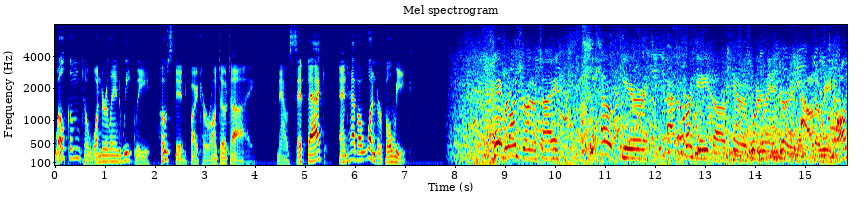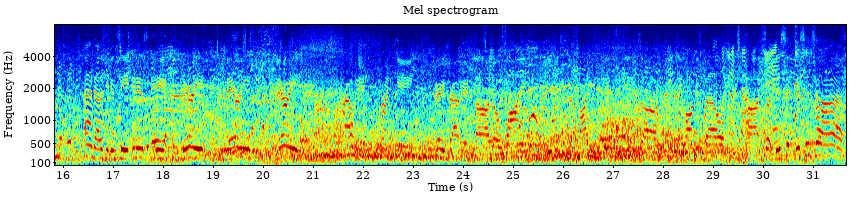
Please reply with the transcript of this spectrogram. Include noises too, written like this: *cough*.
Welcome to Wonderland Weekly, hosted by Toronto Ty. Now sit back and have a wonderful week. Hey everyone, Toronto Ty *laughs* out here at the front gate of Canada's Wonderland during Halloween Haunt. And as you can see, it is a very, very, very crowded front gate. Very crowded. Uh, the line is uh, really, really long as well. Uh, so this is, this is uh,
